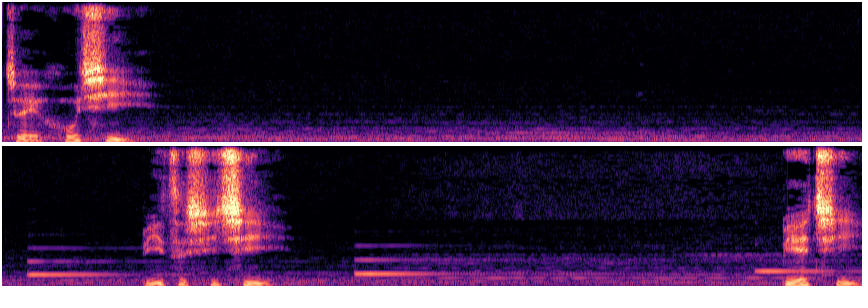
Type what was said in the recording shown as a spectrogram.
嘴呼气。鼻子吸气，憋气。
